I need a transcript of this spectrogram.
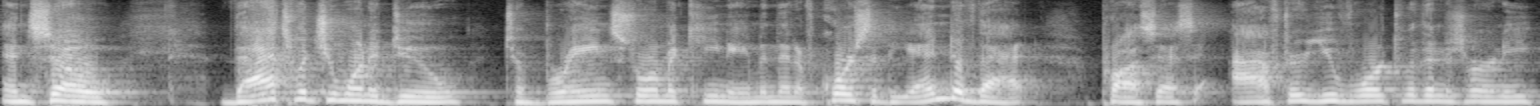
And so that's what you want to do to brainstorm a key name. And then, of course, at the end of that process, after you've worked with an attorney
